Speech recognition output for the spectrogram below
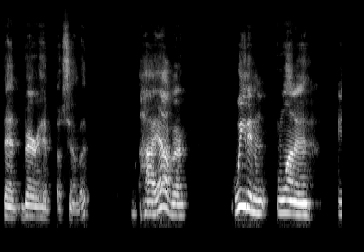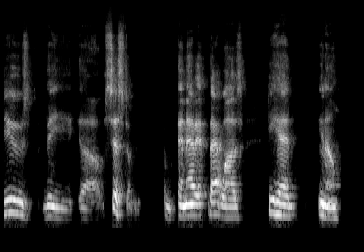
that Berry had assembled. However, we didn't want to use the uh, system, and that it, that was he had you know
